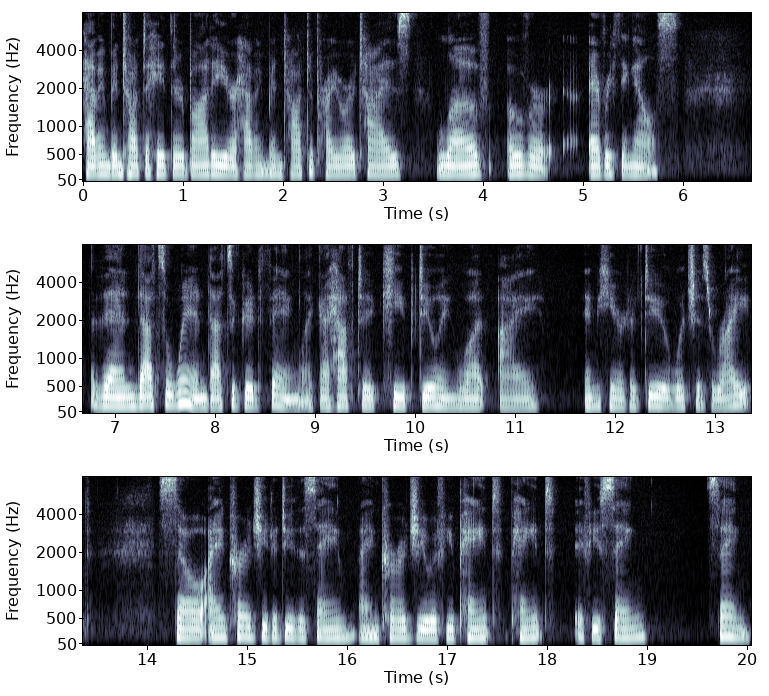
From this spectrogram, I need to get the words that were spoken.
having been taught to hate their body or having been taught to prioritize love over everything else, then that's a win. That's a good thing. Like I have to keep doing what I am here to do, which is right. So I encourage you to do the same. I encourage you if you paint, paint. If you sing, sing.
